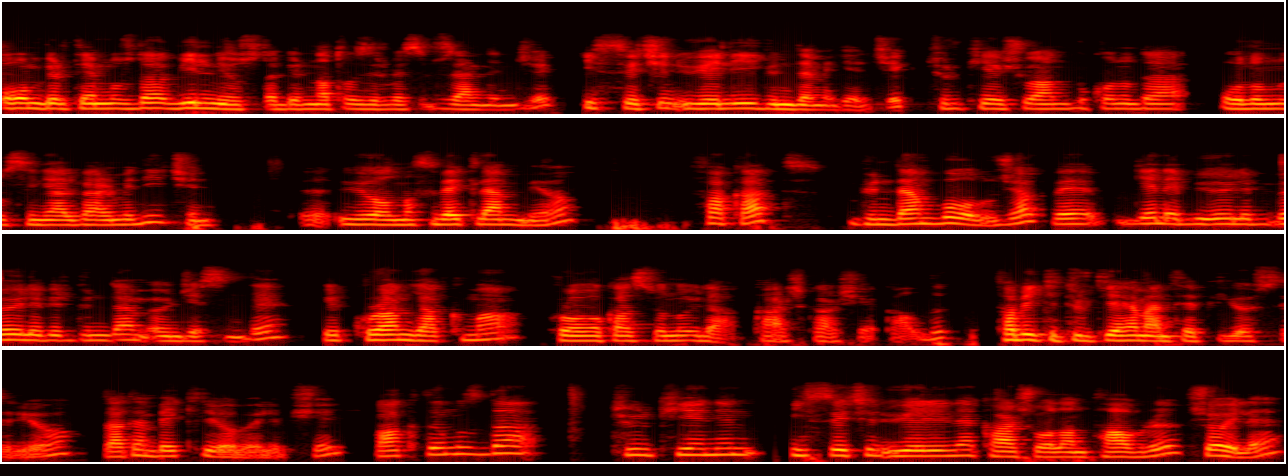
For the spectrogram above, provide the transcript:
11 Temmuz'da Vilnius'ta bir NATO zirvesi düzenlenecek. İsveç'in üyeliği gündeme gelecek. Türkiye şu an bu konuda olumlu sinyal vermediği için e, üye olması beklenmiyor. Fakat gündem bu olacak ve gene böyle böyle bir gündem öncesinde bir Kur'an yakma provokasyonuyla karşı karşıya kaldık. Tabii ki Türkiye hemen tepki gösteriyor. Zaten bekliyor böyle bir şey. Baktığımızda Türkiye'nin İsveç'in üyeliğine karşı olan tavrı şöyle.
